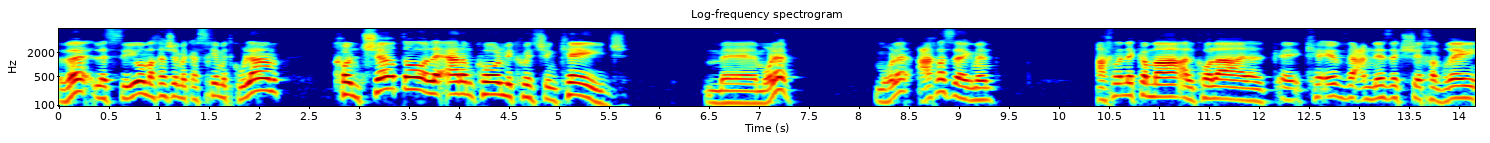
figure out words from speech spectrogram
ולסיום אחרי שמכסחים את כולם conchairto לאדם קול מקריסטיאן קייג' מעולה. מעולה אחלה סגמנט אחלה נקמה על כל הכאב והנזק שחברי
